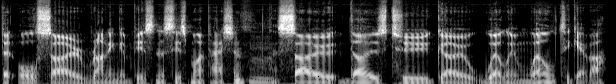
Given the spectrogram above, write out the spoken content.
but also running a business is my passion. So, those two go well and well together.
